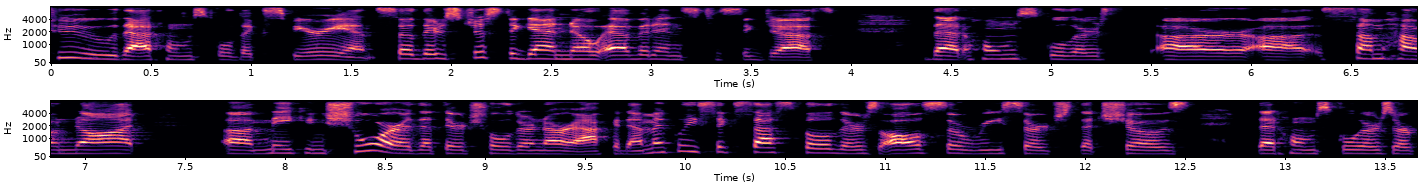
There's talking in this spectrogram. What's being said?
to that homeschooled experience. So there's just, again, no evidence to suggest that homeschoolers are uh, somehow not uh, making sure that their children are academically successful. There's also research that shows that homeschoolers are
